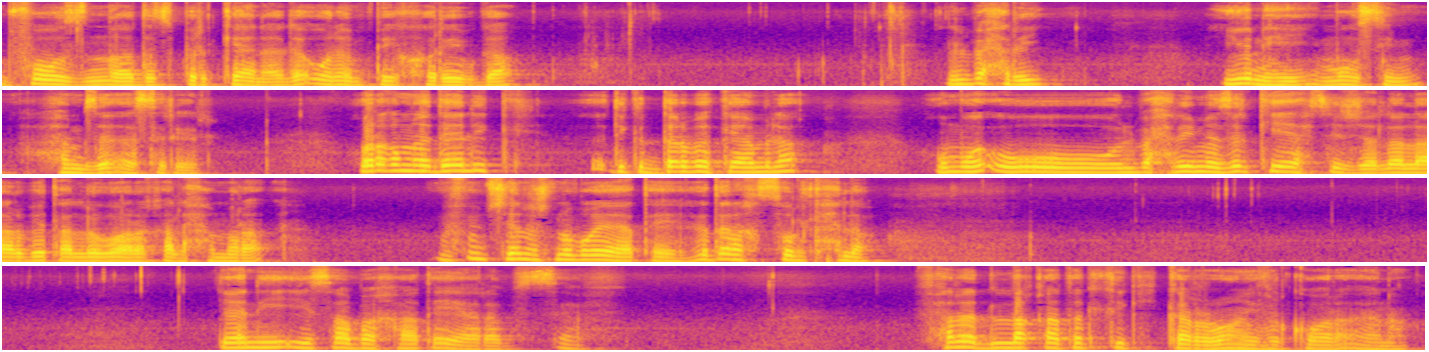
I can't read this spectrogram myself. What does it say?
بفوز نهضة بركان على أولمبيك خريبكا البحري ينهي موسم حمزة أسرير. ورغم ذلك هاديك الضربة كاملة والبحري مازال كيحتج على الأربيط على الورقة الحمراء. مفهمتش أنا شنو بغا يعطيه. هذا راه خصو الكحلة. يعني إصابة خطيرة بزاف. فحال هاد اللقطات اللي كيكرهوني في الكورة أنا.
